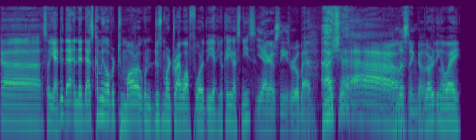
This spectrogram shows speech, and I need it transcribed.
uh so yeah I did that and then dad's coming over tomorrow we're gonna do some more drywall for the uh, you okay you got to sneeze Yeah, I gotta sneeze real bad. I'm listening, go. Blurting away.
